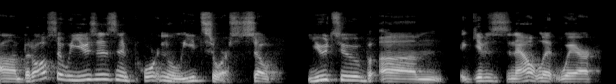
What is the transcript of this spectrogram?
Um, but also, we use it as an important lead source. So YouTube um, gives us an outlet where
